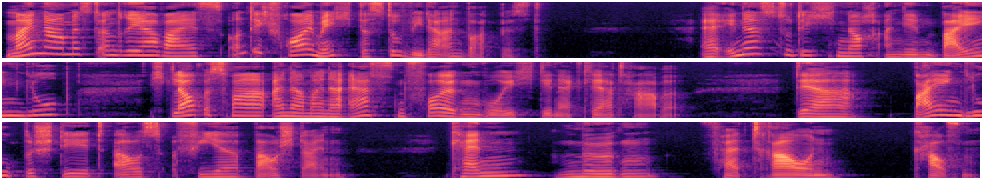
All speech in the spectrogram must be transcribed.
Mein Name ist Andrea Weiß und ich freue mich, dass du wieder an Bord bist. Erinnerst du dich noch an den Buying Loop? Ich glaube, es war einer meiner ersten Folgen, wo ich den erklärt habe. Der Buying Loop besteht aus vier Bausteinen. Kennen, mögen, vertrauen, kaufen.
